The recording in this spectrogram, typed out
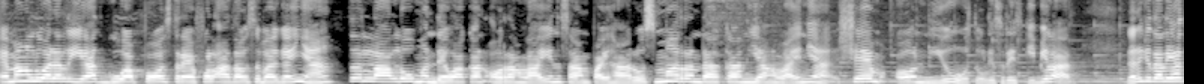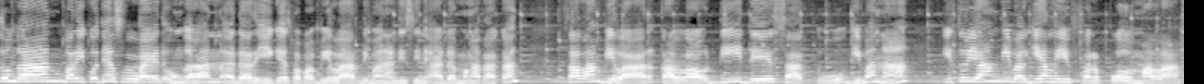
Emang lu ada lihat gua post travel atau sebagainya? Terlalu mendewakan orang lain sampai harus merendahkan yang lainnya. Shame on you, tulis Rizky Bilar. Dan kita lihat unggahan berikutnya slide unggahan eh, dari IGS Papa Bilar di mana di sini ada mengatakan Salam Bilar, kalau di D1 gimana? Itu yang di bagian Liverpool malah.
